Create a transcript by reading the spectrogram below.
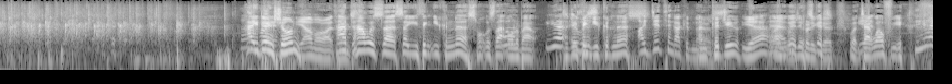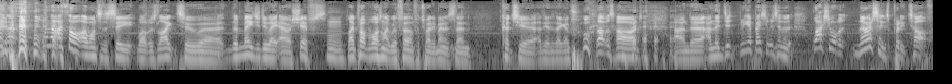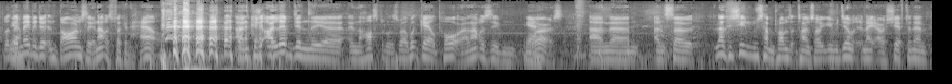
How you doing, Sean? Yeah, I'm all right. How, thanks. how was uh, So You Think You Can Nurse? What was that all about? yeah, Did you it think was- you could nurse? I did think I could nurse. And could you? Yeah, Yeah, I, good. It was pretty good. Worked Yeah. out well for you. Yeah, no, well, no, I thought I wanted to see what it was like to. Uh, they made you do eight-hour shifts. Hmm. Like, probably wasn't like we'll film for twenty minutes, and then cut you at the end of the day, going, "Phew, "That was hard," and uh, and they did. Yeah, basically, it was in. A, well, actually, what was nursing's pretty tough, but Yeah. they made me do it in Barnsley, and that was fucking hell. and because I lived in the uh, in the hospital as well with Gail Porter, and that was even Yeah. worse. And um, and so no, because she was having problems at the time, so you would do an eight-hour shift, and then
